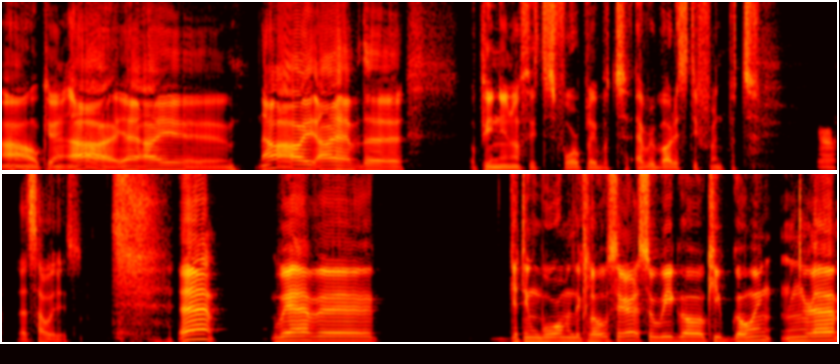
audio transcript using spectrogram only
Ah, okay. Ah, yeah. I uh, now I I have the opinion of it's foreplay, but everybody's different. But Yeah. that's how it is. Uh, we have uh, getting warm in the clothes here, so we go keep going. Uh,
